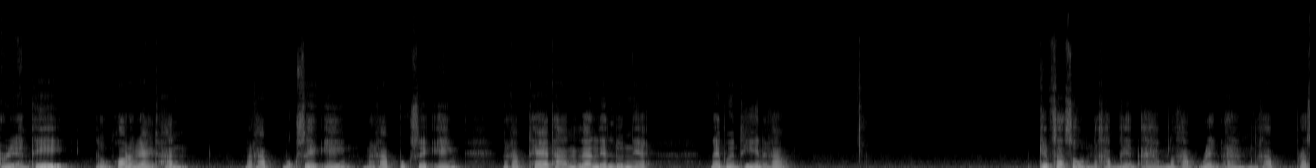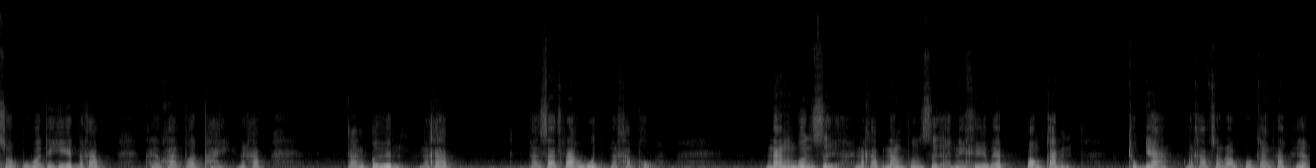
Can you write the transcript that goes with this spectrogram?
เหรียญที่หลวงพ่อลำไยท่านนะครับปลุกเสกเองนะครับปลุกเสกเองนะครับแท้ทันและเหรียญรุ่นนี้ในพื้นที่นะครับ เก็บสะสมนะครับเหรียญอาร์มนะครับเหรียญอาร์มนะครับประสบอุบัติเหตุนะครับแคล้วคลาดปลอดภัยนะครับ การปืนนะครับการสัตราวุธนะครับผมนั่งบนเสือนะครับ นั่งบนเสือนี่คือแบบป้องกันทุกอย่างนะครับสำหรับวงการพระเครื่อง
